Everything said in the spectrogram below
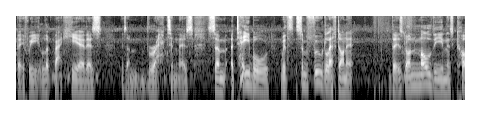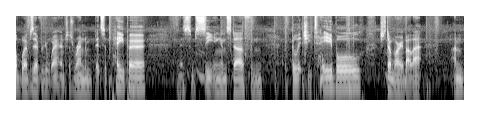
But if we look back here, there's there's a rat and there's some a table with some food left on it that has gone moldy and there's cobwebs everywhere and just random bits of paper. And there's some seating and stuff and a glitchy table. Just don't worry about that. I'm,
